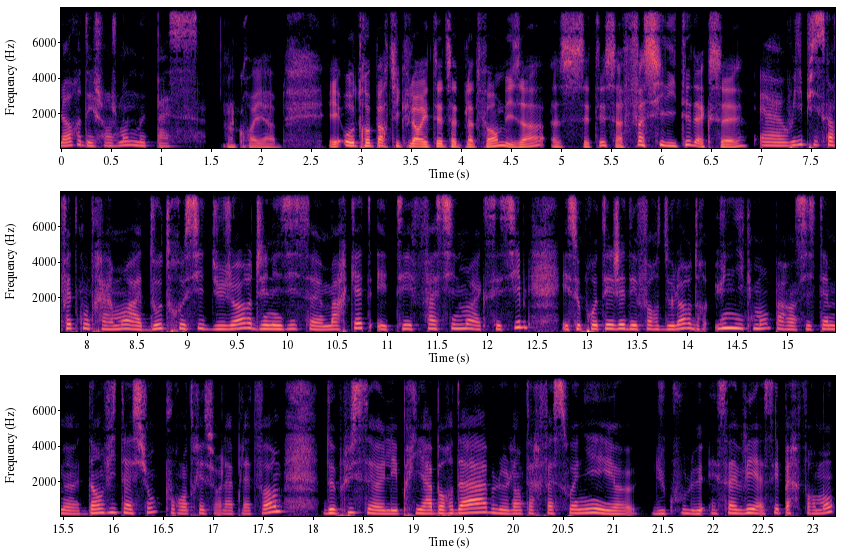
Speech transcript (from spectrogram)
lors des changements de mot de passe. Incroyable. Et autre particularité de cette plateforme, Lisa, c'était sa facilité d'accès. Euh, oui, puisqu'en fait, contrairement à d'autres sites du genre, Genesis Market était facilement accessible et se protégeait des forces de l'ordre uniquement par un système d'invitation pour entrer sur la plateforme. De plus, euh, les prix abordables, l'interface soignée et euh, du coup le SAV assez performant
